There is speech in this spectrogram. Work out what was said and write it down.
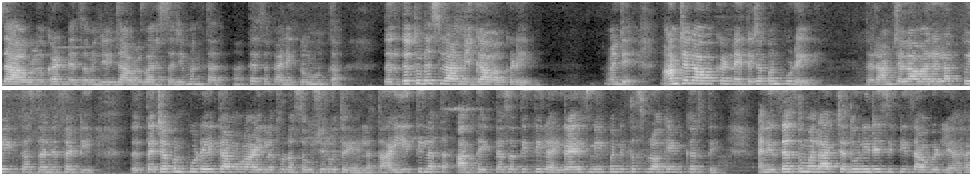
जावळ काढण्याचा म्हणजे जावळ बारसा जे म्हणतात ना त्याचा कार्यक्रम होता. तर तो थोडंच लांब आहे गावाकडे. म्हणजे आमच्या गावाकडे नाही त्याच्या पण पुढे तर आमच्या गावाला लागतो एक तास जाण्यासाठी तर त्याच्या पण पुढे त्यामुळे आईला थोडासा उशीर होतो यायला. तर आई येतील आता अर्धा एक तासात येतील आई. गाईज मी पण इथंच व्लॉग एंड करते. आणि जर तुम्हाला आजच्या दोन्ही रेसिपीज आवडल्या हा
